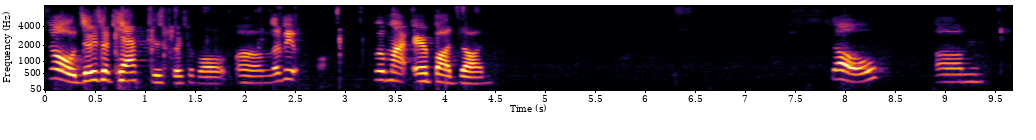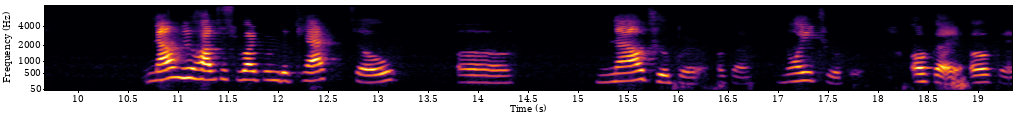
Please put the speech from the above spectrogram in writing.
So there's a cactus first of all. Um, let me put my AirPods on. So, um, now you have to survive from the cacto. Uh, now trooper. Okay, Noi trooper. Okay, okay,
